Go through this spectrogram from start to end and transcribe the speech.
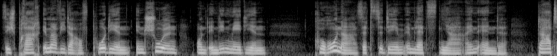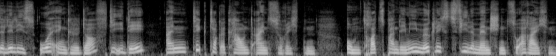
Sie sprach immer wieder auf Podien, in Schulen und in den Medien. Corona setzte dem im letzten Jahr ein Ende. Da hatte Lillys Urenkel Doff die Idee, einen TikTok-Account einzurichten, um trotz Pandemie möglichst viele Menschen zu erreichen.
